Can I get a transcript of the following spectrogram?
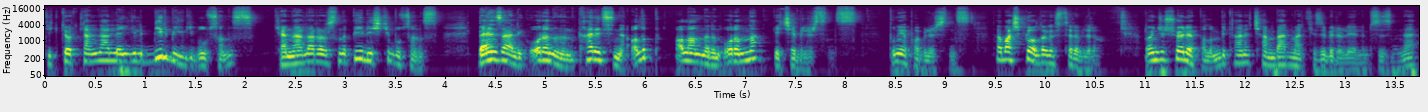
Dikdörtgenlerle ilgili bir bilgi bulsanız kenarlar arasında bir ilişki bulsanız benzerlik oranının karesini alıp alanların oranına geçebilirsiniz. Bunu yapabilirsiniz. Ve başka yolda gösterebilirim. Önce şöyle yapalım. Bir tane çember merkezi belirleyelim sizinle.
